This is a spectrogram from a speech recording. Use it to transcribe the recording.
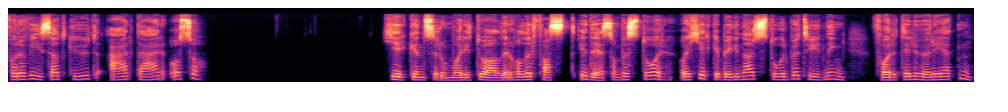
for å vise at Gud er der også. Kirkens rom og ritualer holder fast i det som består, og kirkebyggene har stor betydning for tilhørigheten.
